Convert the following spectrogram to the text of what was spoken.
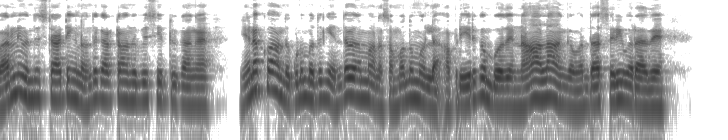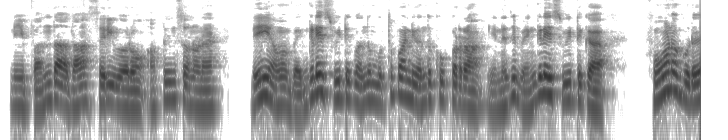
பரணி வந்து ஸ்டார்டிங்கில் வந்து கரெக்டாக வந்து பேசிகிட்டு இருக்காங்க. எனக்கும் அந்த குடும்பத்துக்கு எந்த விதமான சம்மந்தமும் இல்லை. அப்படி இருக்கும்போது நான்லாம் அங்கே வந்தால் சரி வராது. நீ வந்தால் தான் சரி வரும் அப்படின்னு சொன்னோன்னே டேய் அவன் வெங்கடேஷ் வீட்டுக்கு வந்து முத்துப்பாண்டி வந்து கூப்பிட்றான். என்னது வெங்கடேஷ் வீட்டுக்கா? ஃபோனை கொடு.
